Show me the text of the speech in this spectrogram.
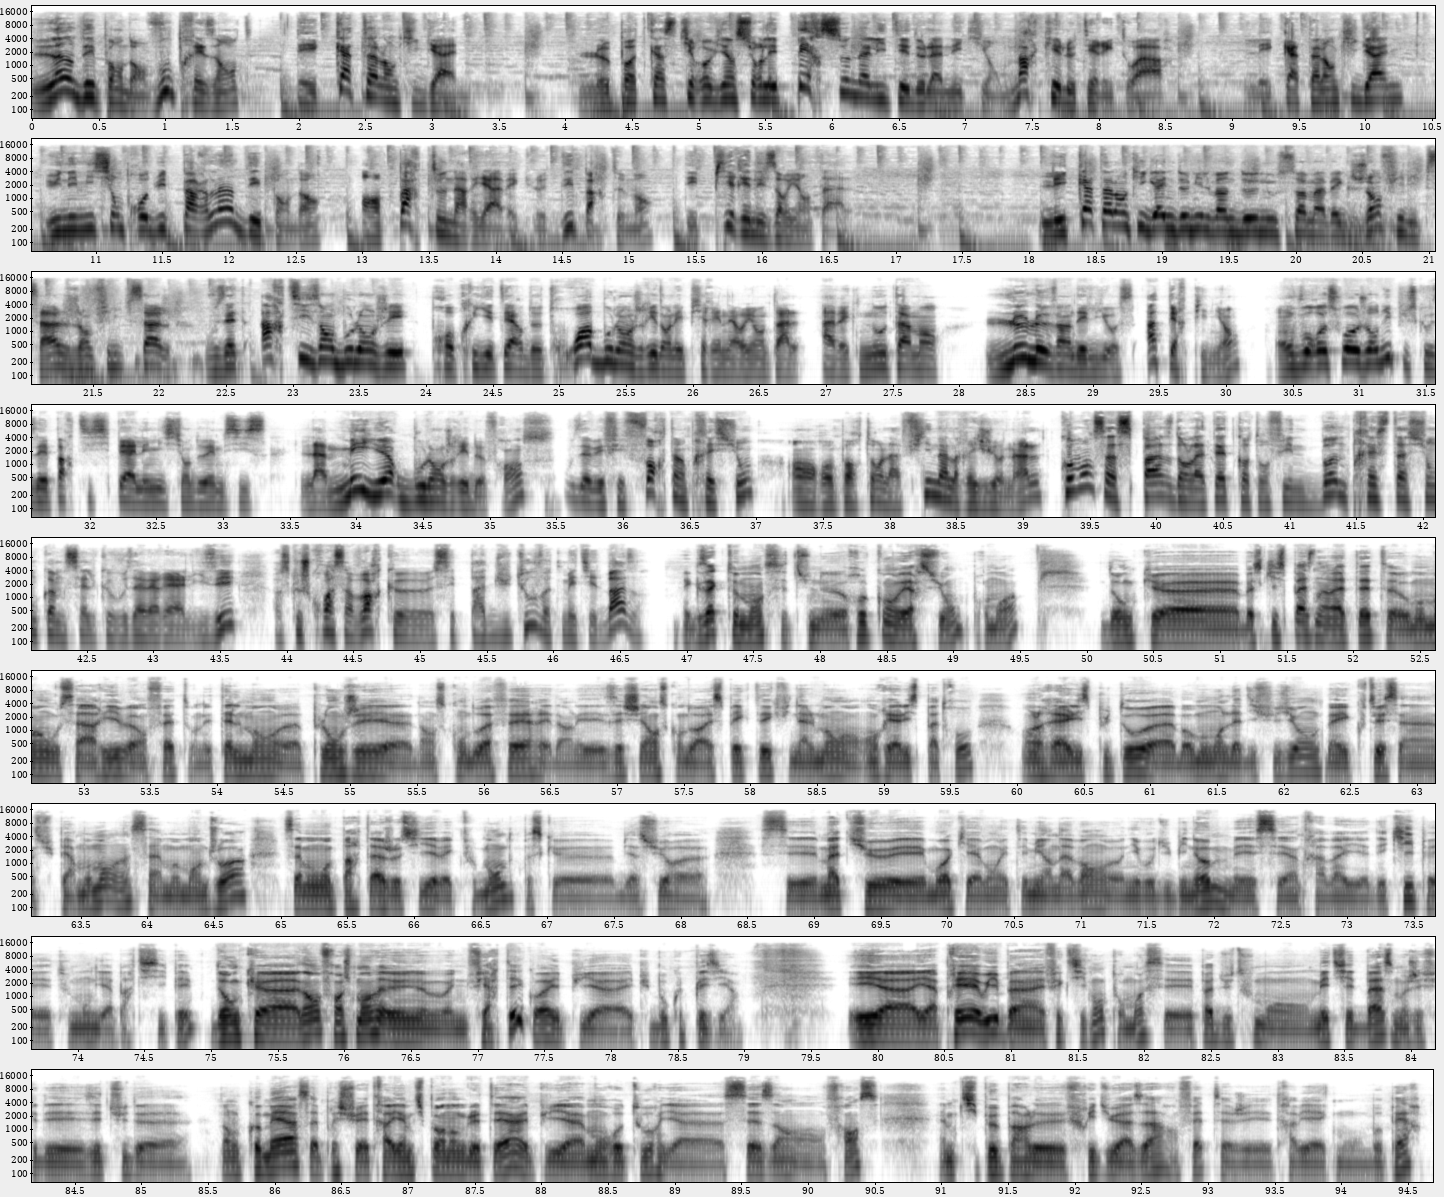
l'Indépendant vous présente Des Catalans qui gagnent. Le podcast qui revient sur les personnalités de l'année qui ont marqué le territoire. Les Catalans qui gagnent, une émission produite par l'Indépendant en partenariat avec le département des Pyrénées-Orientales. Les Catalans qui gagnent 2022, nous sommes avec Jean-Philippe Sage. Jean-Philippe Sage, vous êtes artisan boulanger, propriétaire de trois boulangeries dans les Pyrénées-Orientales, avec notamment le Levain d'Elios à Perpignan. On vous reçoit aujourd'hui puisque vous avez participé à l'émission de M6 La meilleure boulangerie de France. Vous avez fait forte impression en remportant la finale régionale. Comment ça se passe dans la tête quand on fait une bonne prestation comme celle que vous avez réalisée? Parce que je crois savoir que c'est pas du tout votre métier de base. Exactement, c'est une reconversion pour moi. Donc, euh, bah, ce qui se passe dans la tête au moment où ça arrive, en fait, on est tellement euh, plongé euh, dans ce qu'on doit faire et dans les échéances qu'on doit respecter que finalement, on, réalise pas trop. On le réalise plutôt bah, au moment de la diffusion. Bah, écoutez, c'est un super moment, hein, c'est un moment de joie, c'est un moment de partage aussi avec tout le monde parce que bien sûr, c'est Mathieu et moi qui avons été mis en avant au niveau du binôme, mais c'est un travail d'équipe et tout le monde y a participé. Donc, non, franchement, une fierté quoi, et puis et puis beaucoup de plaisir. Et, euh, et, après, oui, ben effectivement, pour moi, c'est pas du tout mon métier de base. Moi, j'ai fait des études euh, dans le commerce. Après, je suis allé travailler un petit peu en Angleterre. Et puis, à mon retour, il y a 16 ans en France, un petit peu par le fruit du hasard, en fait, j'ai travaillé avec mon beau-père.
